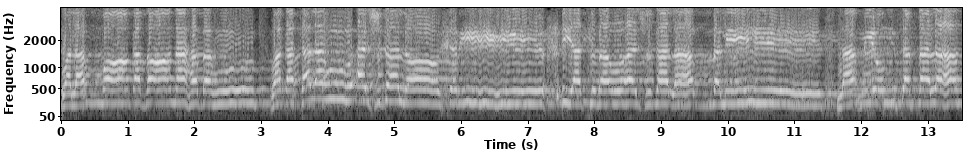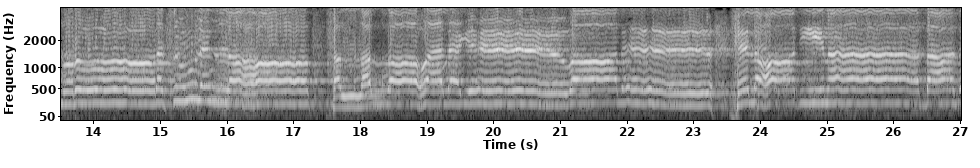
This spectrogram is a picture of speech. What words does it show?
ولما قضا نهبه و قتله اشغل آخرین یتبع اشغل اولین لم يمتثل امر رسول الله. صلى الله عليه وآله في الهادين بعد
